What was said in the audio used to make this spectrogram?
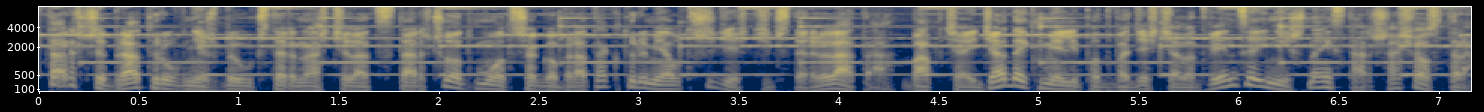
Starszy brat również był 14 lat starszy od młodszego brata, który miał 34 lata. Babcia i dziadek mieli po 20 lat więcej niż najstarsza siostra.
